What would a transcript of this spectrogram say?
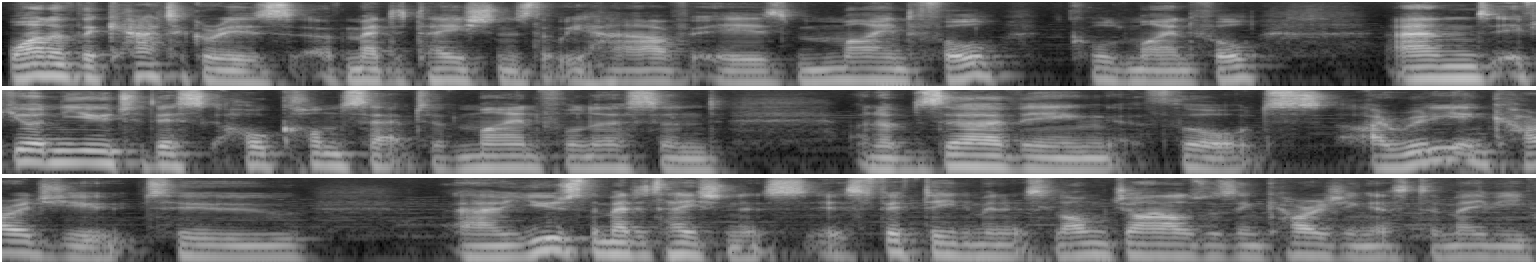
One of the categories of meditations that we have is mindful, called mindful. And if you're new to this whole concept of mindfulness and, and observing thoughts, I really encourage you to uh, use the meditation. It's, it's 15 minutes long. Giles was encouraging us to maybe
